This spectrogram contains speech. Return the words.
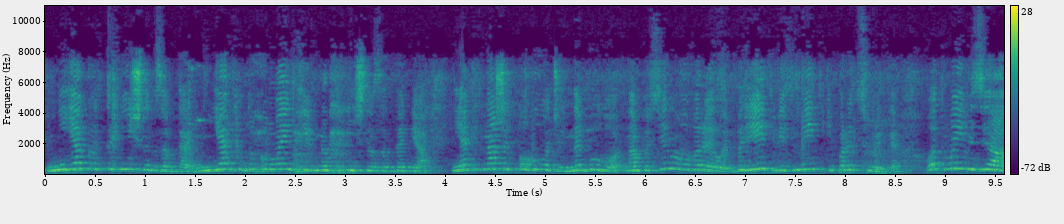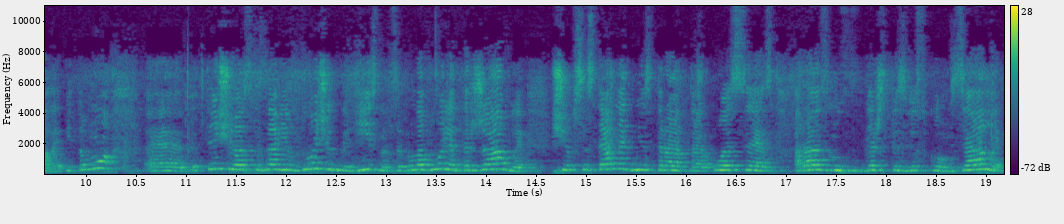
ніяких технічних завдань, ніяких документів на технічне завдання, ніяких наших погоджень не було. Нам постійно говорили: беріть, візьміть і працюйте. От ми і взяли. І тому е, те, що сказав Євдоченко, дійсно це була воля держави, щоб системний адміністратор ОСС разом з Держспецзв'язком взяли.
